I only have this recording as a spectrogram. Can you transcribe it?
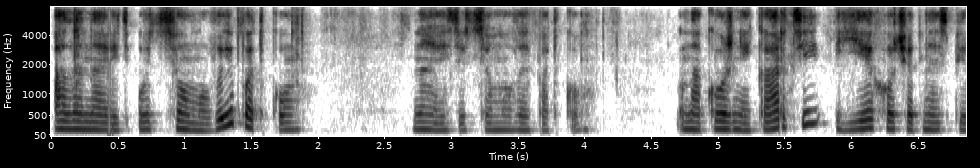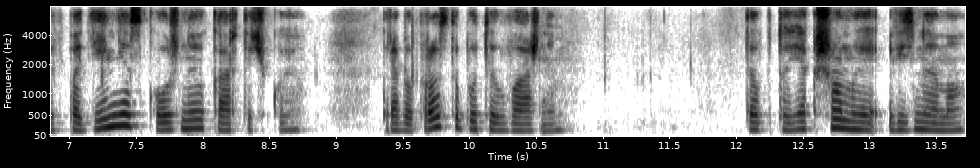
але навіть у цьому випадку, навіть у цьому випадку, на кожній карті є хоч одне співпадіння з кожною карточкою. Треба просто бути уважним. Тобто, якщо ми візьмемо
